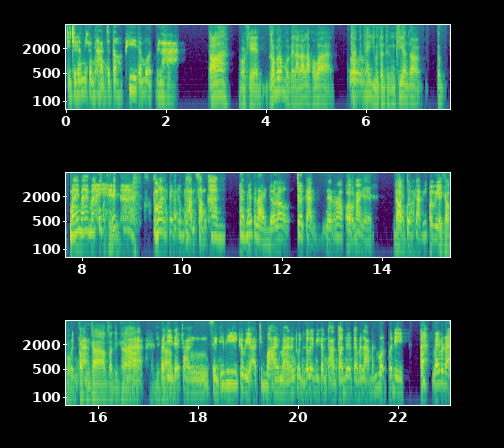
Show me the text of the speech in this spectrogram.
จริงๆแล้วมีคำถามจะตอบพี่แต่หมดเวลาอ๋อโอเค ก็ไม่ต้องหมดเวลาแล้วล่ะเพราะว่าถ้าเออถ้าอยู่จนถึงเที่ยงก็ก็ไม่ไม่ไม่ประชุมอีกมันเป็นคำถามสำคัญ แต่ไม่เป็นไร เดี๋ยวเราเจอกันในรอบต่อไปโอเคขอบคุณได้ค่ะพี่กวีโอเคครับขอบคุณผมขอบค่ะคุณครับ สวัสดีครับค่ะสวัสดีพคอรับดีได้ฟังสิ่งที่พี่กวีอธิบายมานักทุนก็เลยมีคำถามต่อเนื่องแต่เวลามันหมดพอดีอะไม่เป็นไร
